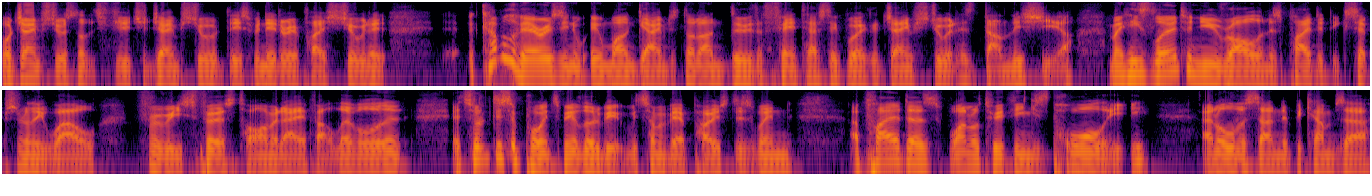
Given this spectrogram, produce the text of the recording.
well, James Stewart's not the future. James Stewart, this we need to replace Stewart a couple of errors in, in one game does not undo the fantastic work that James Stewart has done this year. I mean, he's learnt a new role and has played it exceptionally well for his first time at AFL level. And it sort of disappoints me a little bit with some of our posters when a player does one or two things poorly and all of a sudden it becomes a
